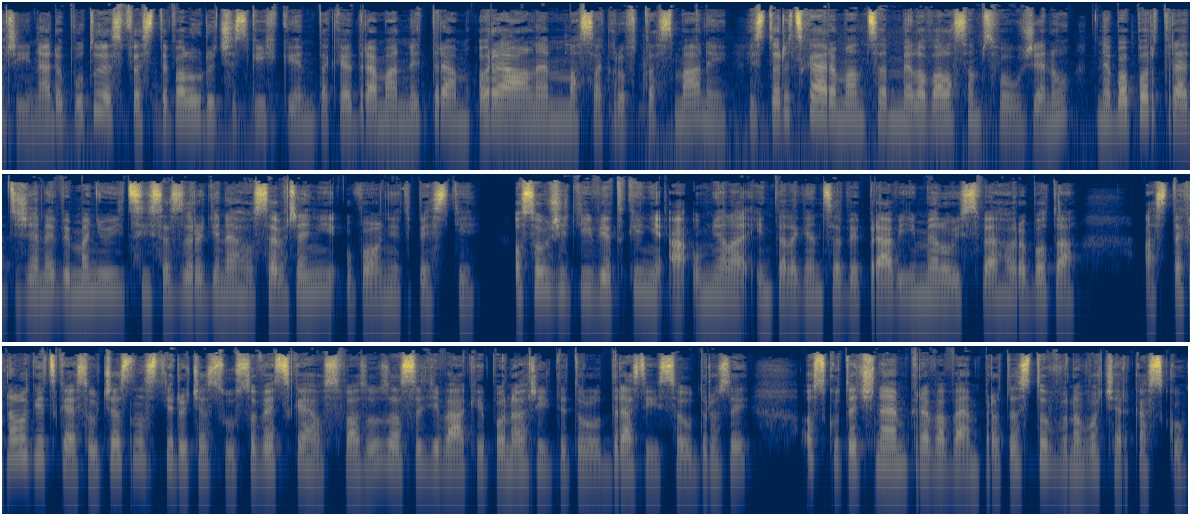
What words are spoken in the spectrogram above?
října doputuje z festivalu do českých kin také drama Nitram o reálném masakru v Tasmánii, historická romance Miloval jsem svou ženu nebo portrét ženy vymaňující se z rodinného sevření uvolnit pěsti. O soužití vědkyni a umělé inteligence vypráví Miluj svého robota, a z technologické současnosti do časů Sovětského svazu zase diváky ponoří titul Drazí soudruzi o skutečném krvavém protestu v Novočerkasku.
